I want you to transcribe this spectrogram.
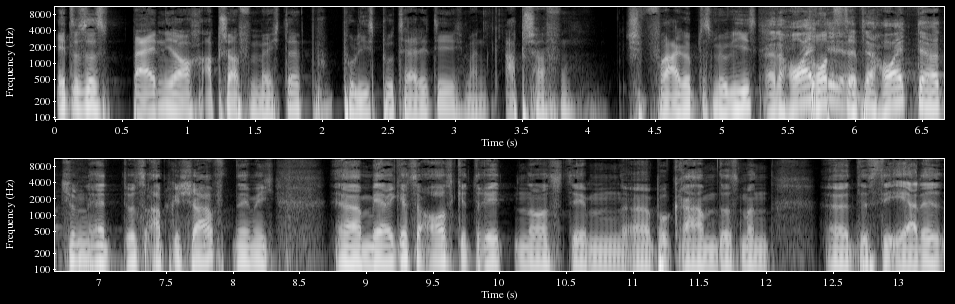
etwas, was Biden ja auch abschaffen möchte, Police Brutality, ich meine, abschaffen, frage, ob das möglich ist. Also heute, Trotzdem. der heute hat schon etwas abgeschafft, nämlich äh, Amerika ist ja ausgetreten aus dem äh, Programm, dass man, äh, dass die Erde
